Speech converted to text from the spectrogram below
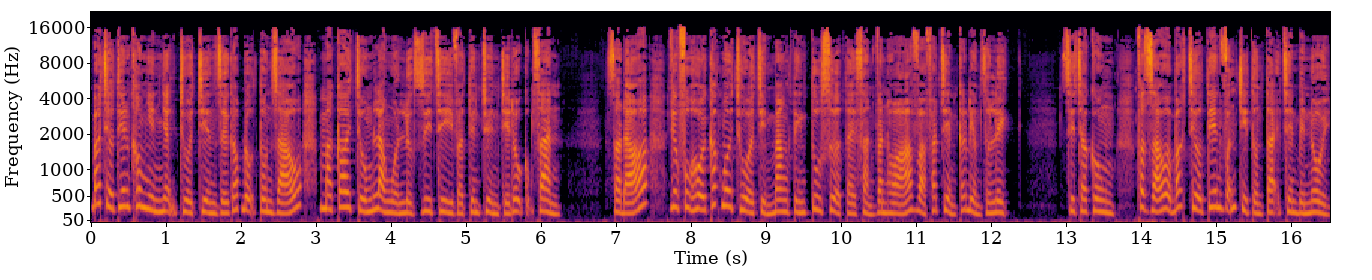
Bắc Triều Tiên không nhìn nhận chùa chiền dưới góc độ tôn giáo mà coi chúng là nguồn lực duy trì và tuyên truyền chế độ Cộng sản. Do đó, việc phục hồi các ngôi chùa chỉ mang tính tu sửa tài sản văn hóa và phát triển các điểm du lịch. Suy cho cùng, Phật giáo ở Bắc Triều Tiên vẫn chỉ tồn tại trên bề nổi.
